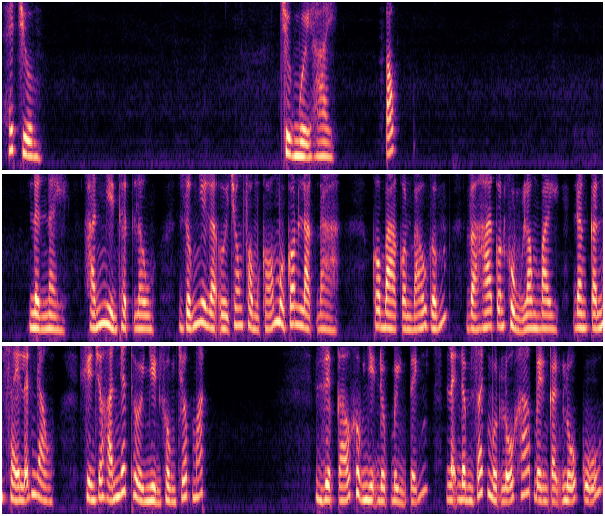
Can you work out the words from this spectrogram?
Hết chương. Chương mười hai, tóc. Lần này, hắn nhìn thật lâu, giống như là ở trong phòng có một con lạc đà, có ba con báo gấm và hai con khủng long bay đang cắn xé lẫn nhau, khiến cho hắn nhất thời nhìn không chớp mắt diệp cáo không nhịn được bình tĩnh, lại đâm rách một lỗ khác bên cạnh lỗ cũ.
